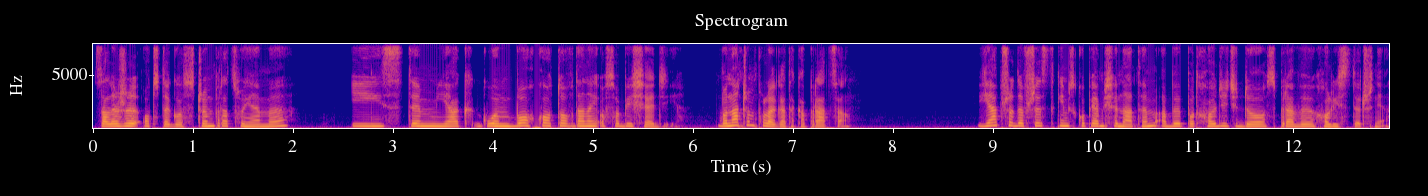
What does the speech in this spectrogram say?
zależy od tego, z czym pracujemy i z tym, jak głęboko to w danej osobie siedzi. Bo na czym polega taka praca? Ja przede wszystkim skupiam się na tym, aby podchodzić do sprawy holistycznie.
